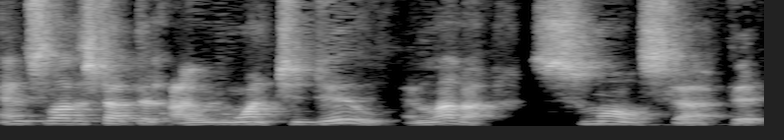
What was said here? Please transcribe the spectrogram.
And it's a lot of stuff that I would want to do, and a lot of small stuff that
